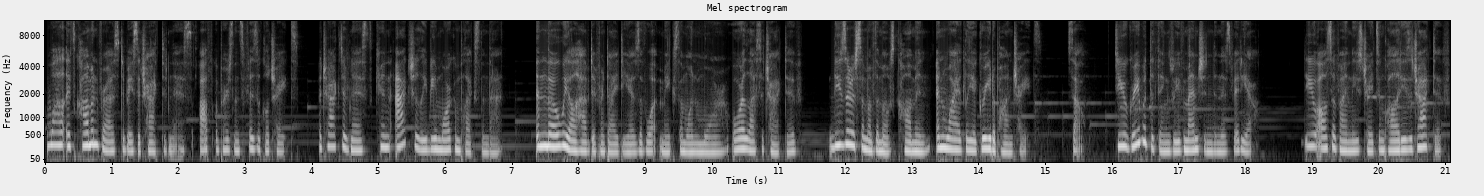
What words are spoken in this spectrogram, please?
While it's common for us to base attractiveness off a person's physical traits, attractiveness can actually be more complex than that. And though we all have different ideas of what makes someone more or less attractive, these are some of the most common and widely agreed upon traits. So, do you agree with the things we've mentioned in this video? Do you also find these traits and qualities attractive?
